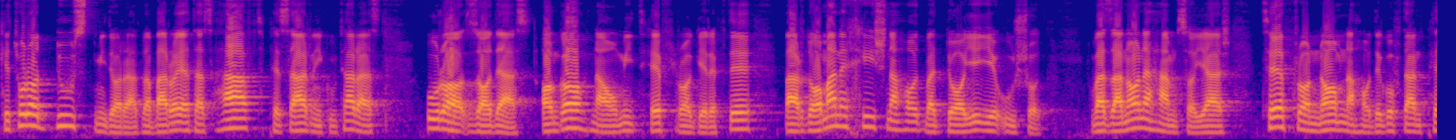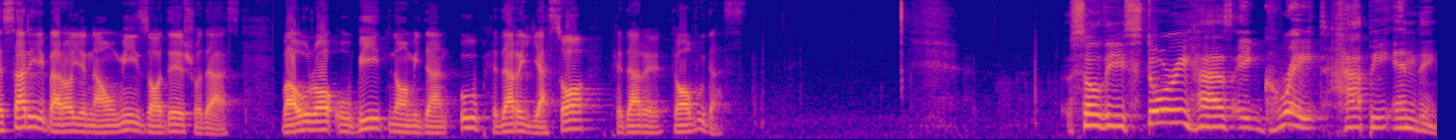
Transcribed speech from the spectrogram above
که تو را دوست می‌دارد و برایت از هفت پسر نیکوتر است او را زاده است. آنگاه نعومی طفل را گرفته بر دامن خیش نهاد و دایه او شد و زنان همسایش طفل را نام نهاده گفتند پسری برای نعومی زاده شده است. و او را اوبید نامیدن او پدر یسا پدر داوود است. So the story has a great happy ending.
